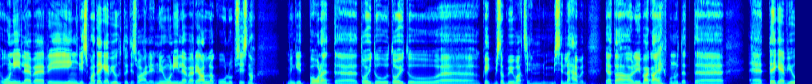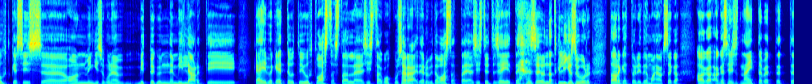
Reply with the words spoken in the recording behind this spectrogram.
Unileveri Inglismaa tegevjuht võttis vahele, nii Unileveri alla kuulub siis noh mingid pooled äh, toidu, toidu, äh, kõik, mis nad müüvad siin, mis siin lähevad. Ja ta oli väga ehmunud, et tegevjuht, kes siis äh, on mingisugune mitmekümne miljardi käibega ettevõtte juht, vastas talle ja siis ta kohkus ära ja ei teadnud, mida vastata ja siis ta ütles ei, et see on natuke liiga suur target oli tema jaoks, aga, aga, aga see lihtsalt näitab, et, et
